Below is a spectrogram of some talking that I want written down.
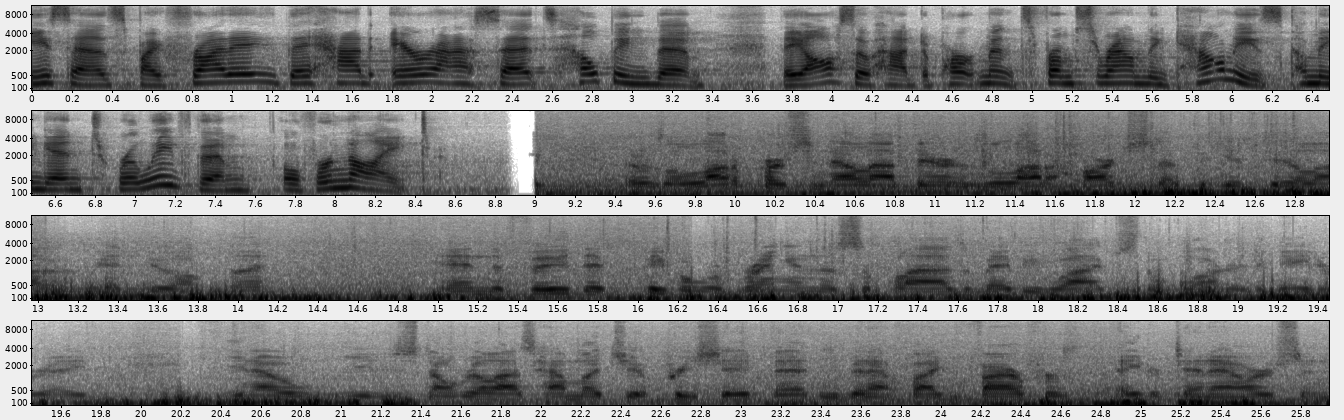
He says by Friday they had air assets helping them. They also had departments from surrounding counties coming in to relieve them overnight. There was a lot of personnel out there. There was a lot of hard stuff to get to. A lot of we had to do on foot. And the food that people were bringing, the supplies, the baby wipes, the water, the Gatorade, you know, you just don't realize how much you appreciate that. You've been out fighting fire for eight or 10 hours and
